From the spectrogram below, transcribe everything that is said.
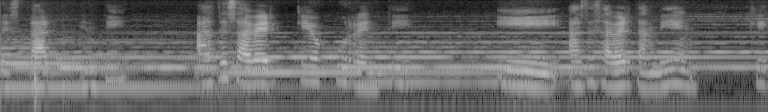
de estar en ti, has de saber qué ocurre en ti y has de saber también qué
